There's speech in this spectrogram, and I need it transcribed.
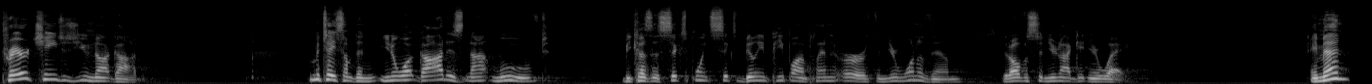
prayer changes you, not God. Let me tell you something. You know what? God is not moved because of 6.6 billion people on planet Earth, and you're one of them, that all of a sudden you're not getting your way. Amen?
